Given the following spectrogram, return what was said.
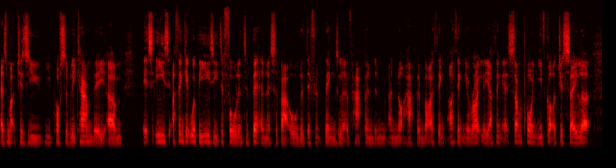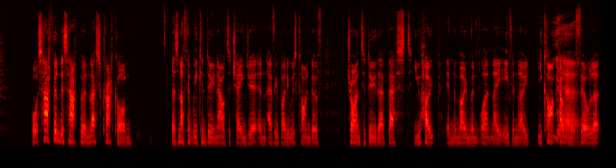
as much as you you possibly can be. Um, it's easy. I think it would be easy to fall into bitterness about all the different things that have happened and, and not happened. But I think I think you're rightly. I think at some point you've got to just say, look, what's happened has happened. Let's crack on. There's nothing we can do now to change it. And everybody was kind of trying to do their best. You hope in the moment, weren't they? Even though you can't help but feel that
